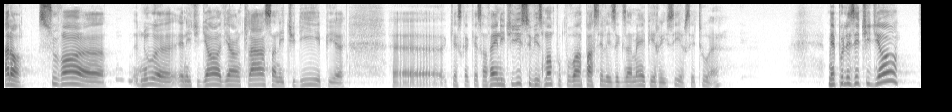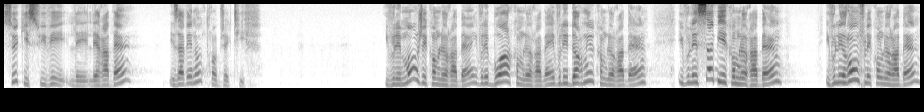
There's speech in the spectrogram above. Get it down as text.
Alors, souvent, euh, nous, euh, un étudiant vient en classe, on étudie, et puis euh, qu'est-ce qu'on fait? On étudie suffisamment pour pouvoir passer les examens et puis réussir, c'est tout. Hein? Mais pour les étudiants, ceux qui suivaient les, les rabbins, ils avaient un autre objectif. Ils voulaient manger comme le rabbin, ils voulaient boire comme le rabbin, ils voulaient dormir comme le rabbin, ils voulaient s'habiller comme le rabbin, ils voulaient ronfler comme le rabbin.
